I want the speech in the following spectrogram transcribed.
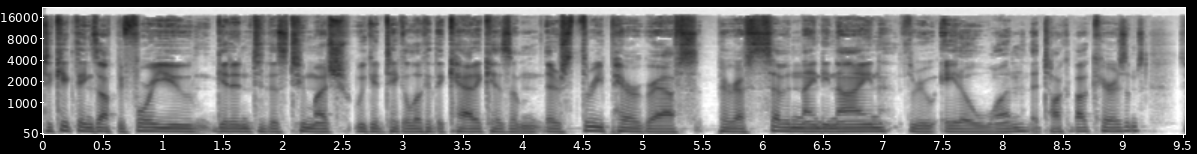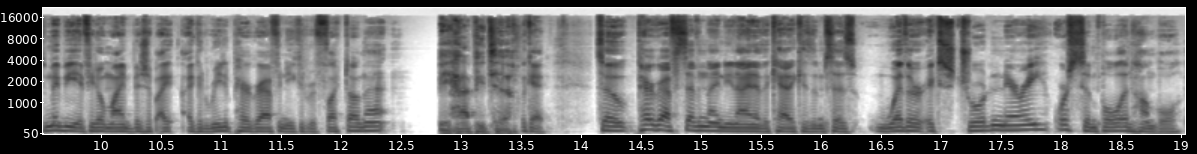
to kick things off before you get into this too much, we could take a look at the catechism. There's three paragraphs, paragraphs 799 through 801 that talk about charisms. So maybe if you don't mind, Bishop, I, I could read a paragraph and you could reflect on that. Be happy to. Okay. So, paragraph 799 of the Catechism says whether extraordinary or simple and humble,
